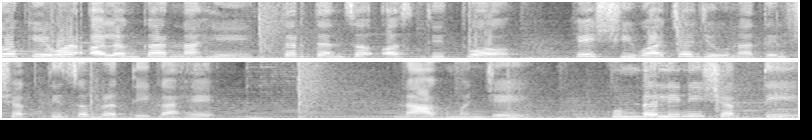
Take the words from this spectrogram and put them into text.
तो केवळ अलंकार नाही तर त्यांचं अस्तित्व हे शिवाच्या जीवनातील शक्तीचं प्रतीक आहे. नाग म्हणजे कुंडलिनी शक्ती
